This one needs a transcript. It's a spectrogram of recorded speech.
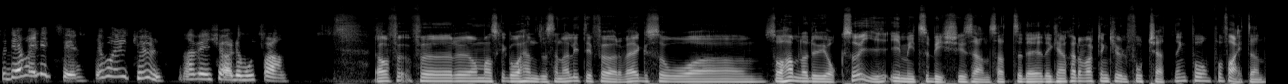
Så det var ju lite synd. Det var ju kul när vi körde mot varandra. Ja, för, för, om man ska gå händelserna lite i förväg så, så hamnade du ju också i, i Mitsubishi sen så att det, det kanske hade varit en kul fortsättning på, på fighten.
